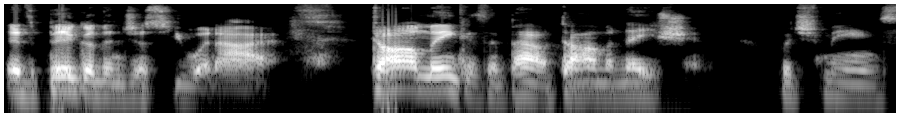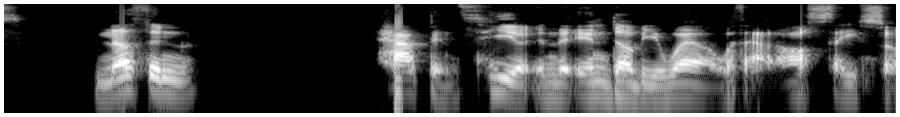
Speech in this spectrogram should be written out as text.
it's bigger than just you and I. Dom Inc. is about domination, which means nothing happens here in the NWL without our say so.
